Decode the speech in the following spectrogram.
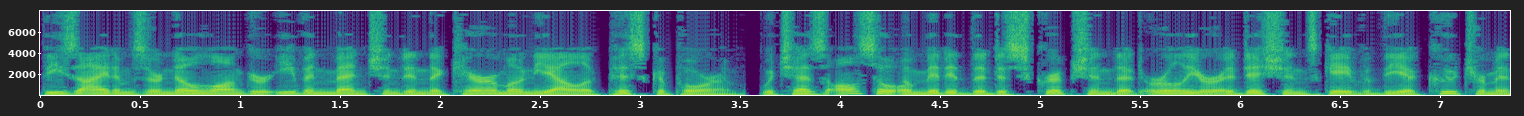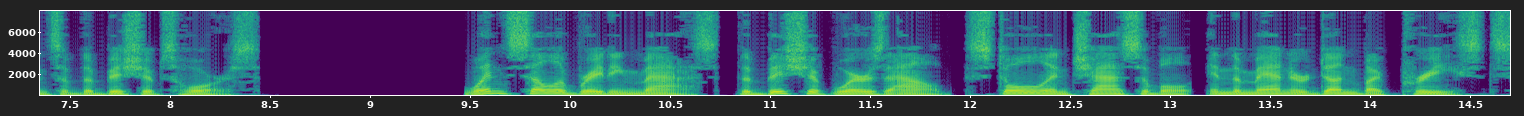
These items are no longer even mentioned in the Ceremoniale Episcoporum, which has also omitted the description that earlier editions gave of the accoutrements of the bishop's horse. When celebrating Mass, the bishop wears alb, stole and chasuble, in the manner done by priests.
